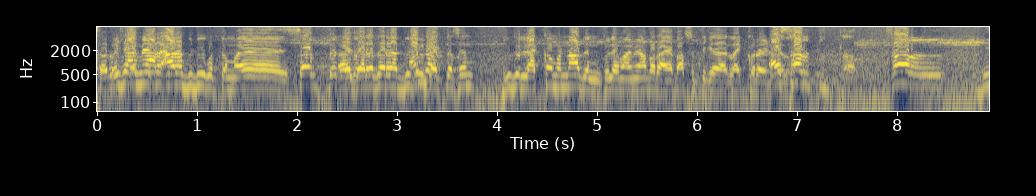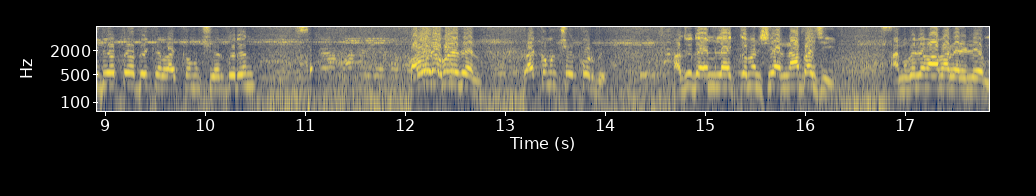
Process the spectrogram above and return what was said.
স্যার ওই যে আমি আর আর ভিডিও করতাম যারা যারা ভিডিও দেখতেছেন যদি লাইক কমেন্ট না দেন তাহলে আমি আবার আয় বাসা থেকে লাইক করে স্যার স্যার ভিডিওটা দেখে লাইক কমেন্ট শেয়ার করেন। ভালো করে দেন। লাইক কমেন্ট শেয়ার করবে। আর যদি আমি লাইক কমেন্ট শেয়ার না পাইছি। আমি কইলাম আবার বেরিলাম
